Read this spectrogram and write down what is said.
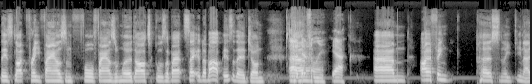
there's like 3,000, 4,000 word articles about setting them up, isn't there, John? Uh, um, definitely, yeah. Um, I think personally, you know,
